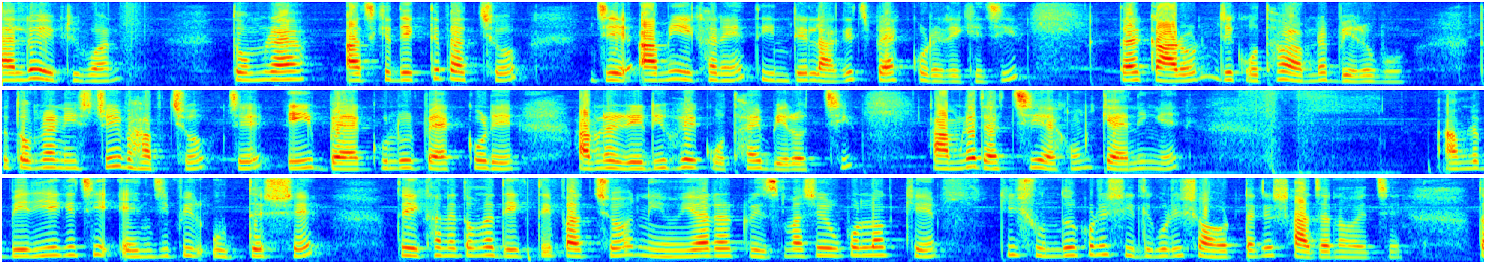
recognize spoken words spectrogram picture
হ্যালো এভরিওয়ান, তোমরা আজকে দেখতে পাচ্ছ যে আমি এখানে তিনটে লাগেজ প্যাক করে রেখেছি। তার কারণ যে কোথাও আমরা বেরোবো। তো তোমরা নিশ্চয়ই ভাবছ যে এই ব্যাগগুলোর প্যাক করে আমরা রেডি হয়ে কোথায় বেরোচ্ছি। আমরা যাচ্ছি এখন ক্যানিংয়ে। আমরা বেরিয়ে গেছি এনজিপির উদ্দেশ্যে। তো এখানে তোমরা দেখতেই পাচ্ছ নিউ ইয়ার আর ক্রিসমাসের উপলক্ষে কি সুন্দর করে শিলিগুড়ি শহরটাকে সাজানো হয়েছে। তো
